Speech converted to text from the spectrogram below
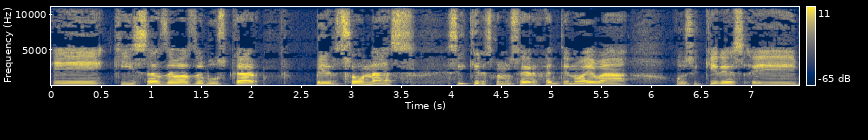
Eh, quizás debas de buscar personas, si quieres conocer gente nueva o si quieres eh,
